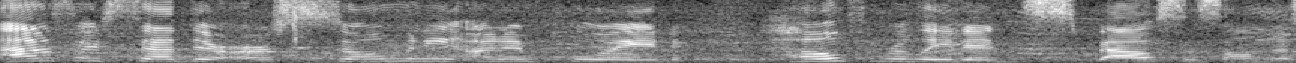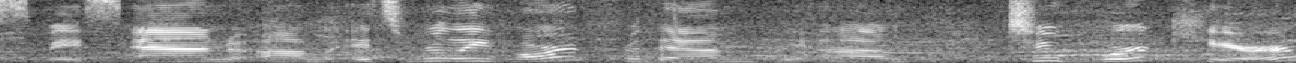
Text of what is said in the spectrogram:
As I said, there are so many unemployed health-related spouses on this space, and um, it's really hard for them um, to work here,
